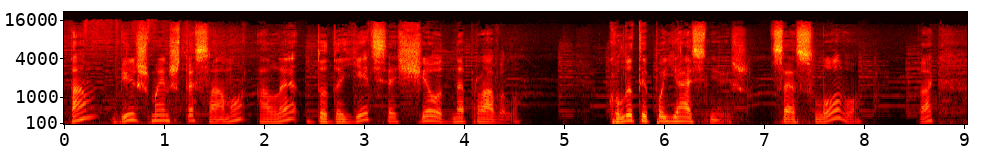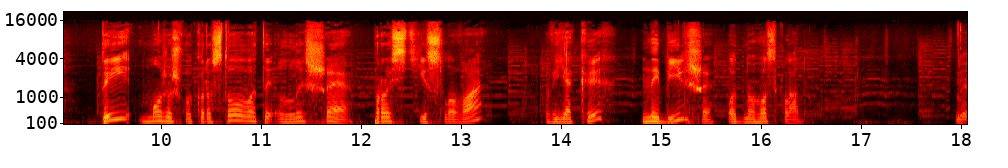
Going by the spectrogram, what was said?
Там більш-менш те само, але додається ще одне правило. Коли ти пояснюєш це слово, так, ти можеш використовувати лише прості слова, в яких не більше одного складу.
